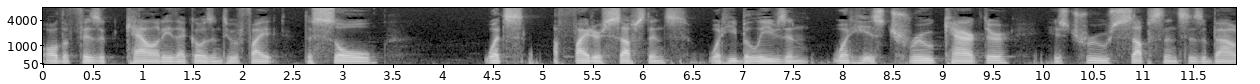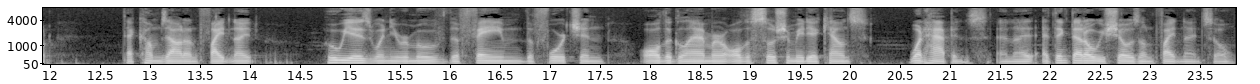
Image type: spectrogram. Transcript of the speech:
all the physicality that goes into a fight, the soul, what's a fighter's substance, what he believes in, what his true character, his true substance is about that comes out on fight night. Who he is when you remove the fame, the fortune, all the glamour, all the social media accounts, what happens. And I, I think that always shows on fight night. So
